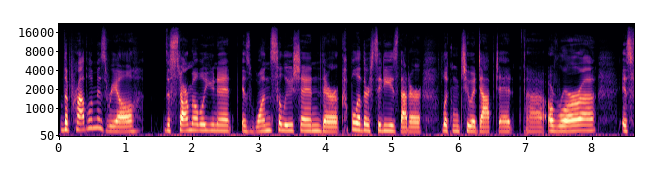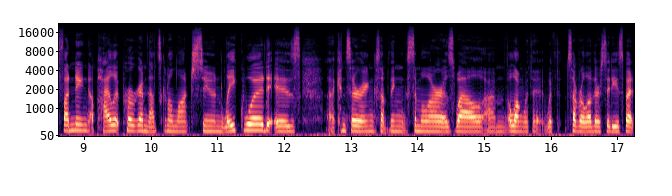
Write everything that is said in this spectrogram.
the problem is real the Star Mobile unit is one solution. There are a couple other cities that are looking to adopt it. Uh, Aurora is funding a pilot program that's going to launch soon. Lakewood is uh, considering something similar as well, um, along with it with several other cities. But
